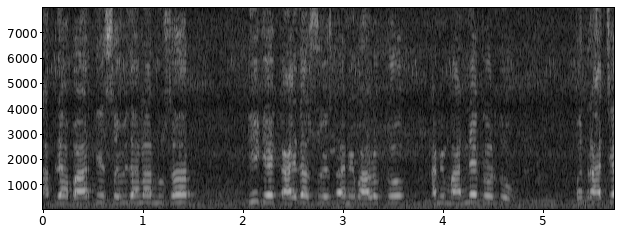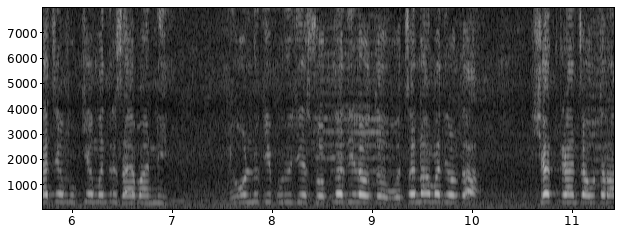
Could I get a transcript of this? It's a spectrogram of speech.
आपल्या भारतीय संविधानानुसार ठीक आहे कायदा सुव्यवस्था आम्ही बाळगतो आम्ही मान्य करतो. पण राज्याचे मुख्यमंत्री साहेबांनी निवडणुकीपूर्वी जे स्वप्न दिलं होतं वचननामा होता शेतकऱ्यांचा उतारा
